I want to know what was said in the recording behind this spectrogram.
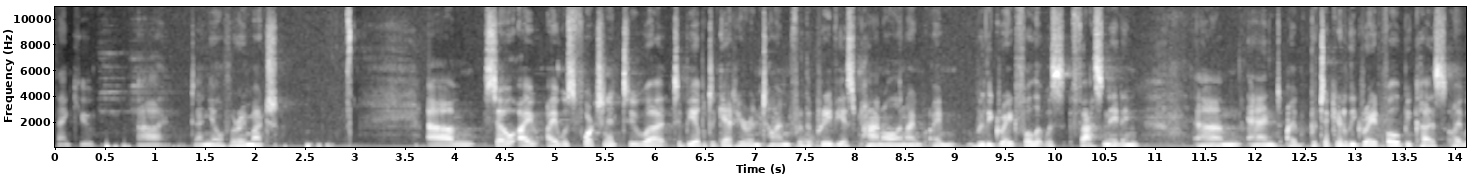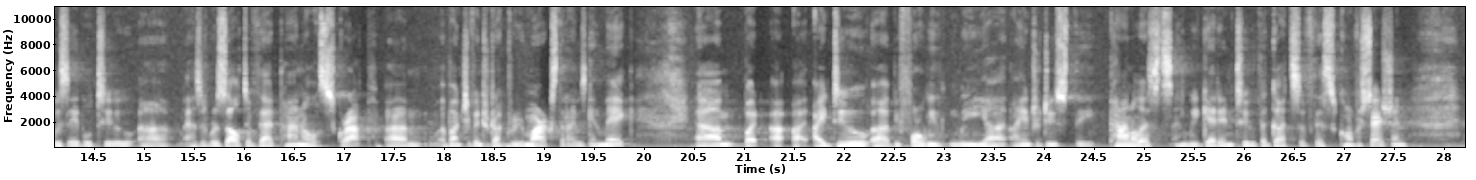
Thank you, uh, Danielle, very much. Um, so I, I, was fortunate to, uh, to be able to get here in time for the previous panel, and I'm, I'm really grateful. It was fascinating. Um, and I'm particularly grateful because I was able to, uh, as a result of that panel, scrap um, a bunch of introductory remarks that I was going to make. Um, but I, I do, uh, before we, we uh, I introduce the panelists and we get into the guts of this conversation,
